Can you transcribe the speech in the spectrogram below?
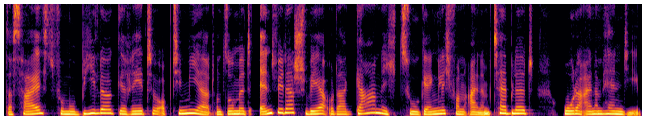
das heißt für mobile Geräte optimiert und somit entweder schwer oder gar nicht zugänglich von einem Tablet oder einem Handy.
